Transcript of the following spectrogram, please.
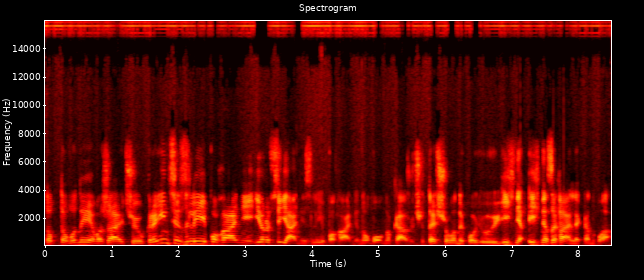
Тобто вони вважають, що і українці злі і погані, і росіяни злі і погані, ну умовно кажучи, те, що вони їхня їхня загальна канва.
